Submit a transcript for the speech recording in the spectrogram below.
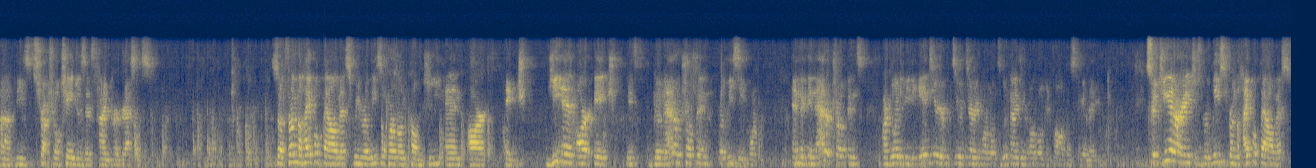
uh, these structural changes as time progresses. So from the hypothalamus, we release a hormone called GnRH. GnRH is gonadotropin releasing hormone. And the gonadotropins are going to be the anterior pituitary hormones, luteinizing hormone, and follicle stimulating hormone. So GnRH is released from the hypothalamus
